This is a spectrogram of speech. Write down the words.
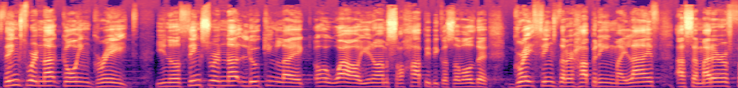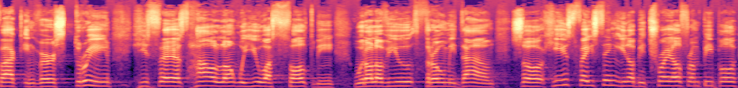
Things were not going great you know, things were not looking like, oh, wow, you know, I'm so happy because of all the great things that are happening in my life. As a matter of fact, in verse 3, he says, How long will you assault me? Would all of you throw me down? So he's facing, you know, betrayal from people.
